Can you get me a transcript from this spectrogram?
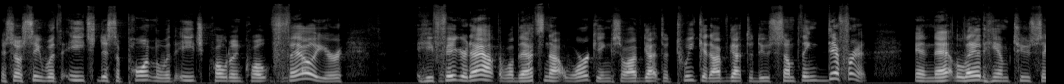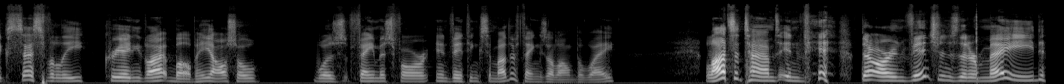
and so see with each disappointment with each quote unquote failure he figured out well that's not working so i've got to tweak it i've got to do something different and that led him to successfully creating the light bulb he also was famous for inventing some other things along the way lots of times there are inventions that are made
